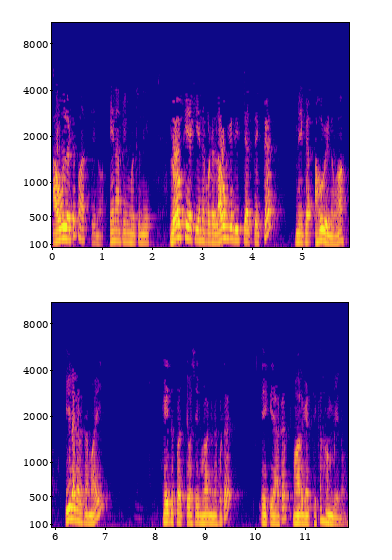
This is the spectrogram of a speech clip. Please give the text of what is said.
අවුලටපත් වෙනවා. එහෙනම් පින්වතුනි ලෝකය කියනකොට ලෞකික දිට්ඨියත් එක්ක මේක අහු වෙනවා. ඊළඟට තමයි හේතුප්‍රත්‍ය වශයෙන් හොයන්නකොට ඒක යාට මාර්ගයත් එක්ක හම්බ වෙනවා.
